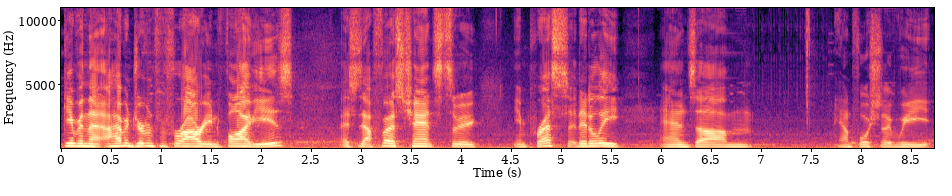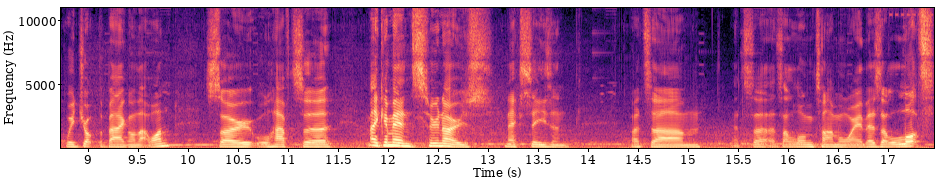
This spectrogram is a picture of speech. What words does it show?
given that I haven't driven for Ferrari in five years. This is our first chance to impress at Italy, and um, unfortunately we, we dropped the bag on that one. So we'll have to make amends, who knows, next season. But um, that's, a, that's a long time away. There's a lot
